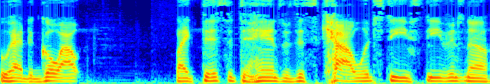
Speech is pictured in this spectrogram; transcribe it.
who had to go out like this at the hands of this coward, Steve Stephens. Now,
